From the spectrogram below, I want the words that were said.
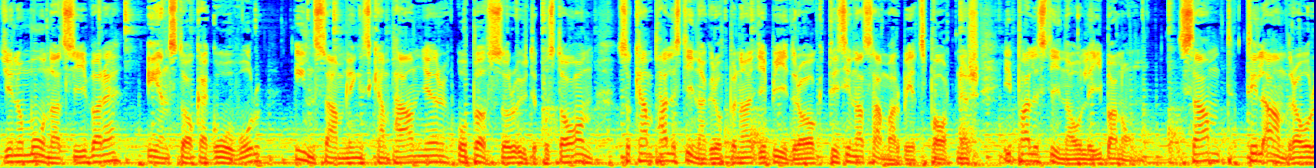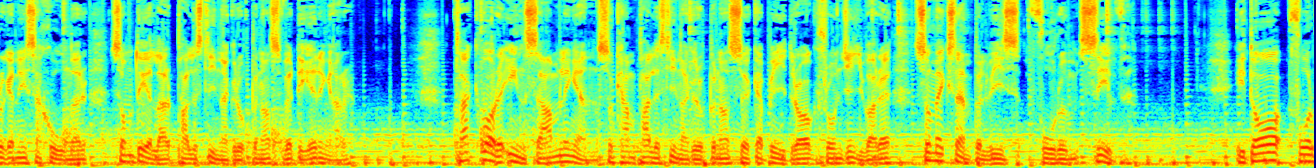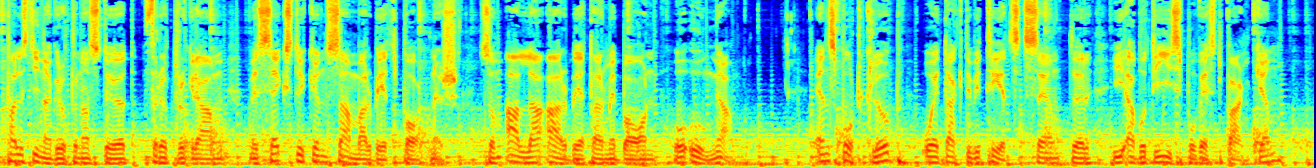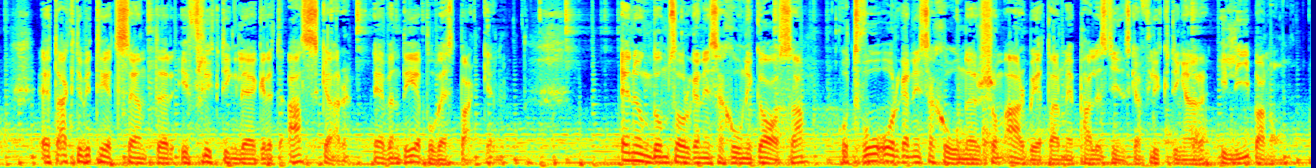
Genom månadsgivare, enstaka gåvor, insamlingskampanjer och bössor ute på stan så kan Palestinagrupperna ge bidrag till sina samarbetspartners i Palestina och Libanon. samt till andra organisationer som delar Palestinagruppernas värderingar. Tack vare insamlingen så kan Palestinagrupperna söka bidrag från givare som exempelvis Forum Civ. Idag får Palestinagrupperna stöd för ett program med sex stycken samarbetspartners som alla arbetar med barn och unga. En sportklubb och ett aktivitetscenter i Abodis på Västbanken. Ett aktivitetscenter i flyktinglägret Askar, även det på Västbanken. En ungdomsorganisation i Gaza och två organisationer som arbetar med palestinska flyktingar i Libanon.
